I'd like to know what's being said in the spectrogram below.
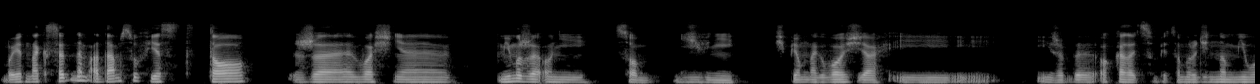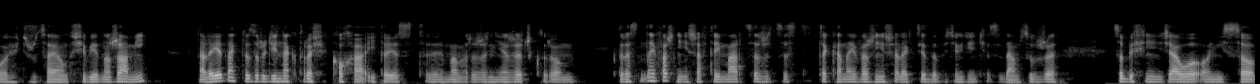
Bo jednak sednem Adamsów jest to, że właśnie mimo, że oni są dziwni, śpią na gwoździach i, i żeby okazać sobie tą rodzinną miłość, rzucają w siebie nożami, ale jednak to jest rodzina, która się kocha i to jest, mam wrażenie, rzecz, którą, która jest najważniejsza w tej marce, że to jest taka najważniejsza lekcja do wyciągnięcia z Adamsów, że co by się nie działo, oni są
